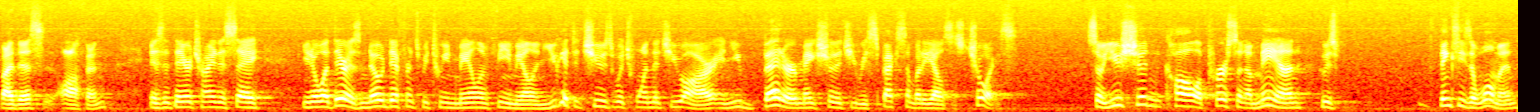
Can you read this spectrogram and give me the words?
by this often is that they are trying to say, you know what, there is no difference between male and female, and you get to choose which one that you are, and you better make sure that you respect somebody else's choice. So you shouldn't call a person a man who thinks he's a woman.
